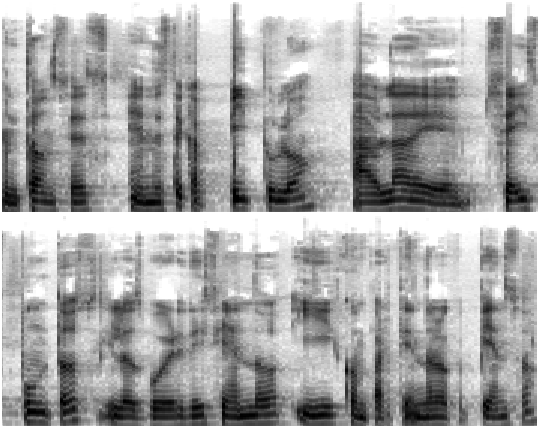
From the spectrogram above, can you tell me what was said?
Entonces, en este capítulo habla de seis puntos y los voy a ir diciendo y compartiendo lo que pienso.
